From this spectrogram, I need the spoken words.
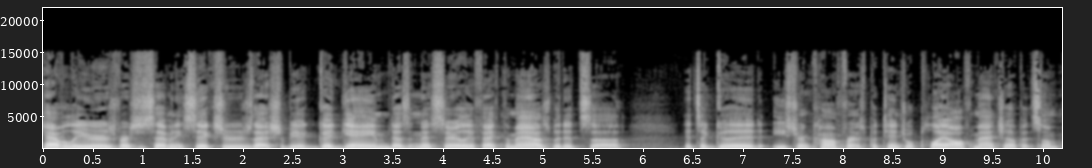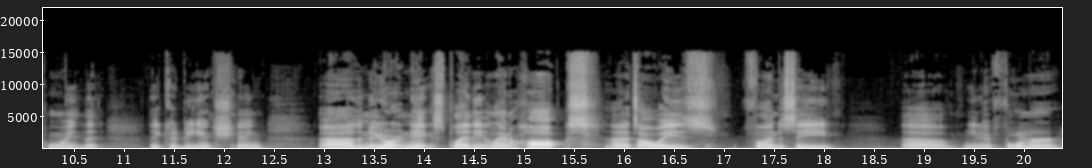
Cavaliers versus 76ers. That should be a good game. Doesn't necessarily affect the Mavs, but it's a it's a good Eastern Conference potential playoff matchup at some point that that could be interesting. Uh, the New York Knicks play the Atlanta Hawks. Uh, it's always fun to see, uh, you know, former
